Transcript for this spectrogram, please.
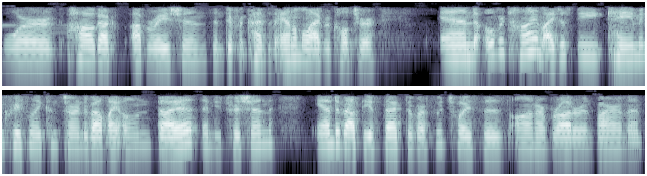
more hog operations and different kinds of animal agriculture. And over time, I just became increasingly concerned about my own diet and nutrition and about the effect of our food choices on our broader environment.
